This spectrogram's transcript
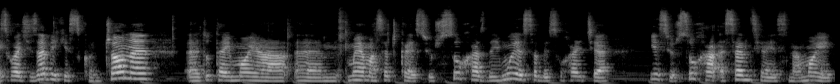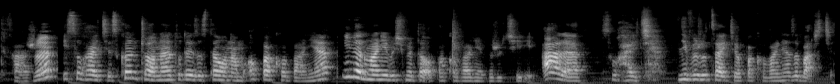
słuchajcie, zabieg jest skończony. E, tutaj moja, em, moja maseczka jest już sucha, zdejmuję sobie, słuchajcie, jest już sucha, esencja jest na mojej twarzy. I słuchajcie, skończone, tutaj zostało nam opakowanie i normalnie byśmy to opakowanie wyrzucili, ale słuchajcie, nie wyrzucajcie opakowania, zobaczcie,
